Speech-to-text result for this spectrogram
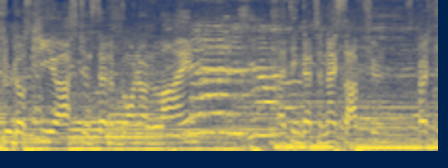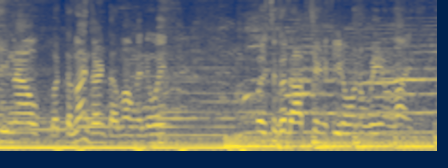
Through those kiosks instead of going online. I think that's a nice option, especially now. But the lines aren't that long anyway. But it's a good option if you don't want to wait in line.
